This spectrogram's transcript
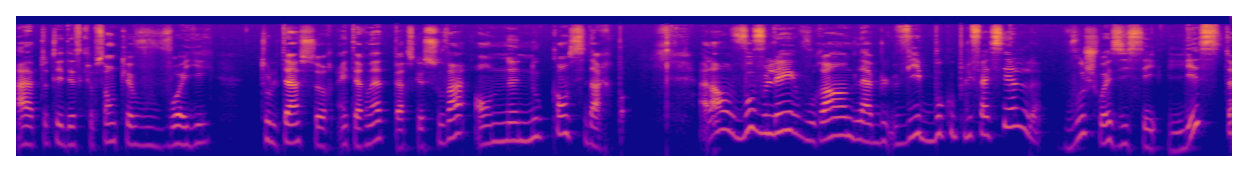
à toutes les descriptions que vous voyez le temps sur Internet parce que souvent, on ne nous considère pas. Alors, vous voulez vous rendre la vie beaucoup plus facile? Vous choisissez liste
